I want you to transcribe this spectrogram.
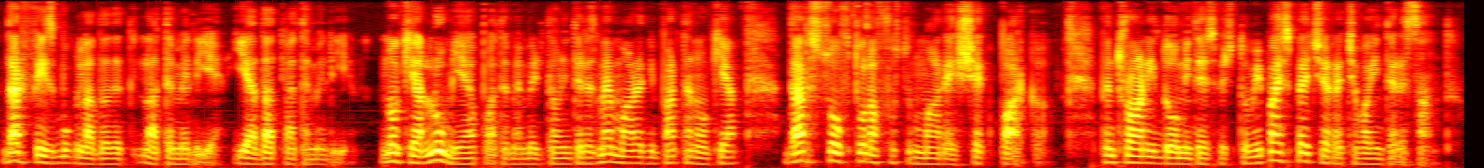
dar Facebook l-a dat la temelie. I-a dat la temelie. Nokia Lumia poate mai merita un interes mai mare din partea Nokia, dar softul a fost un mare eșec parcă. Pentru anii 2013-2014 era ceva interesant.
